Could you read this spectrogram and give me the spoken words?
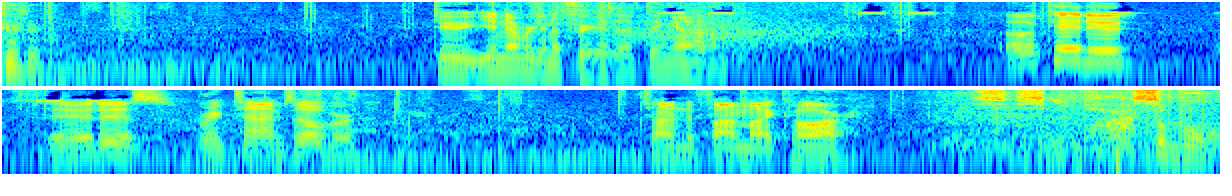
dude, you're never gonna figure that thing out. Okay, dude. There it is. Break time's over. Time to find my car. This is impossible.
